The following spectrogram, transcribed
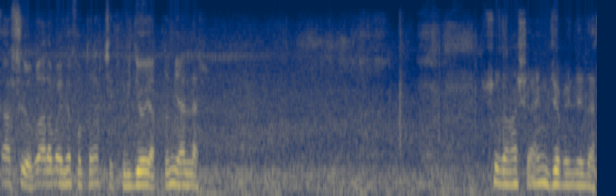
çarşı yolu arabayla fotoğraf çektim. Video yaptığım yerler. Şuradan aşağı inince belli eder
